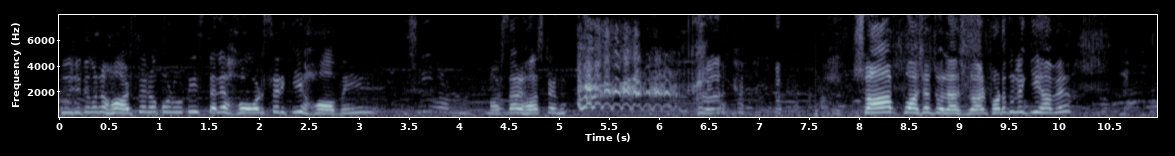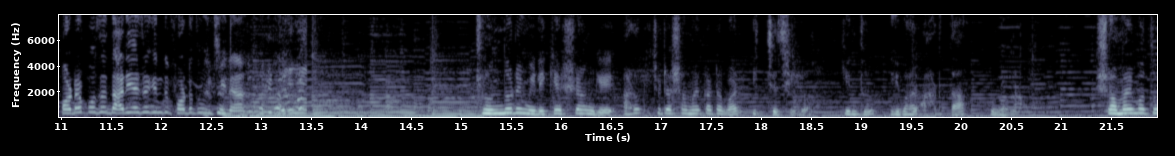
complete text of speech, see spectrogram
তুই যদি কোনো হর্সের ওপর উঠিস তাহলে হর্সের কি হবে? সব পয়সা চলে আসলো। আর ফটো তুলে কি হবে? ফটোর পোজে দাঁড়িয়ে আছে কিন্তু ফটো তুলছি না। সুন্দরী মিরিকের সঙ্গে আরও কিছুটা সময় কাটাবার ইচ্ছে ছিল, কিন্তু এবার আর তা হলো না। সময় মতো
